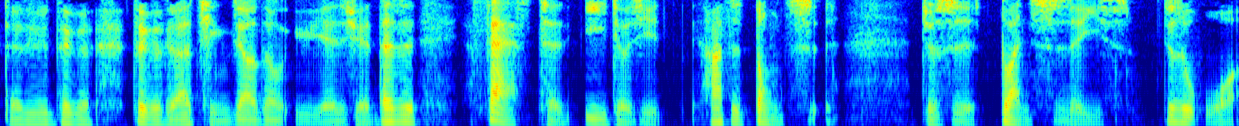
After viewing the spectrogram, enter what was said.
对，就是这个，这个给他请教这种语言学。但是 fast 一就是它是动词，就是断食的意思。就是我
